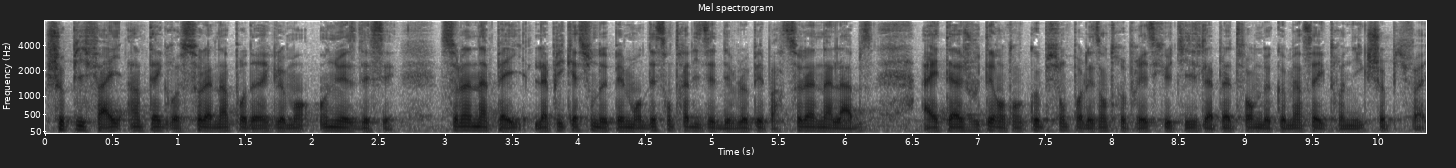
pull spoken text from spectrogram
Shopify intègre Solana pour des règlements en USDC. Solana Pay, l'application de paiement décentralisée développée par Solana Labs, a été ajoutée en tant qu'option pour les entreprises qui utilisent la plateforme de commerce électronique Shopify.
